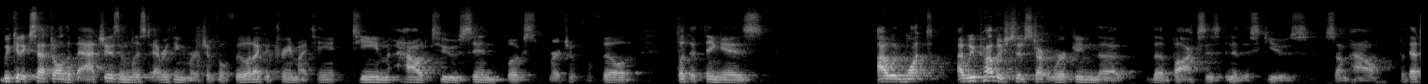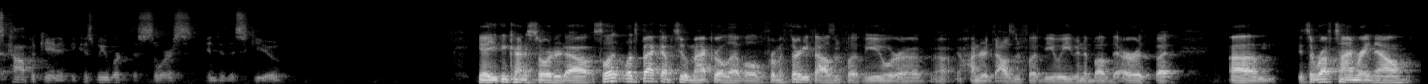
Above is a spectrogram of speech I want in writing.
we could accept all the batches and list everything merchant fulfilled. I could train my te- team how to send books merchant fulfilled. But the thing is, I would want. I, we probably should start working the the boxes into the SKUs somehow, but that's complicated because we work the source into the SKU. Yeah, you can kind of sort it out. So let, let's back up to a macro level from a 30,000 foot view or a, a 100,000 foot view, even above the earth. But um, it's a rough time right now.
